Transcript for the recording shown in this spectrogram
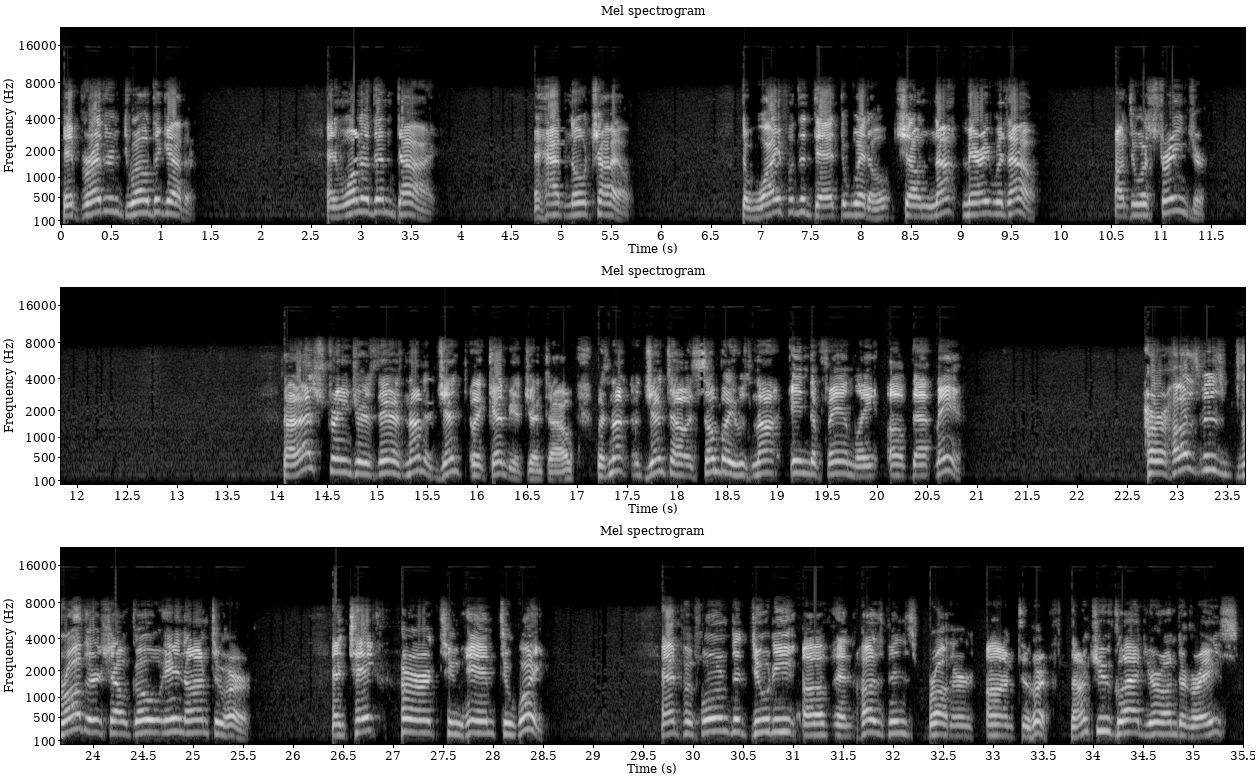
If brethren dwell together, and one of them die, and have no child, the wife of the dead, the widow, shall not marry without unto a stranger. Now that stranger is there is not a Gentile, it can be a Gentile, but it's not a Gentile, it's somebody who's not in the family of that man. Her husband's brother shall go in unto her, and take her to him to wife, and perform the duty of an husband's brother unto her. Now, aren't you glad you're under grace?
